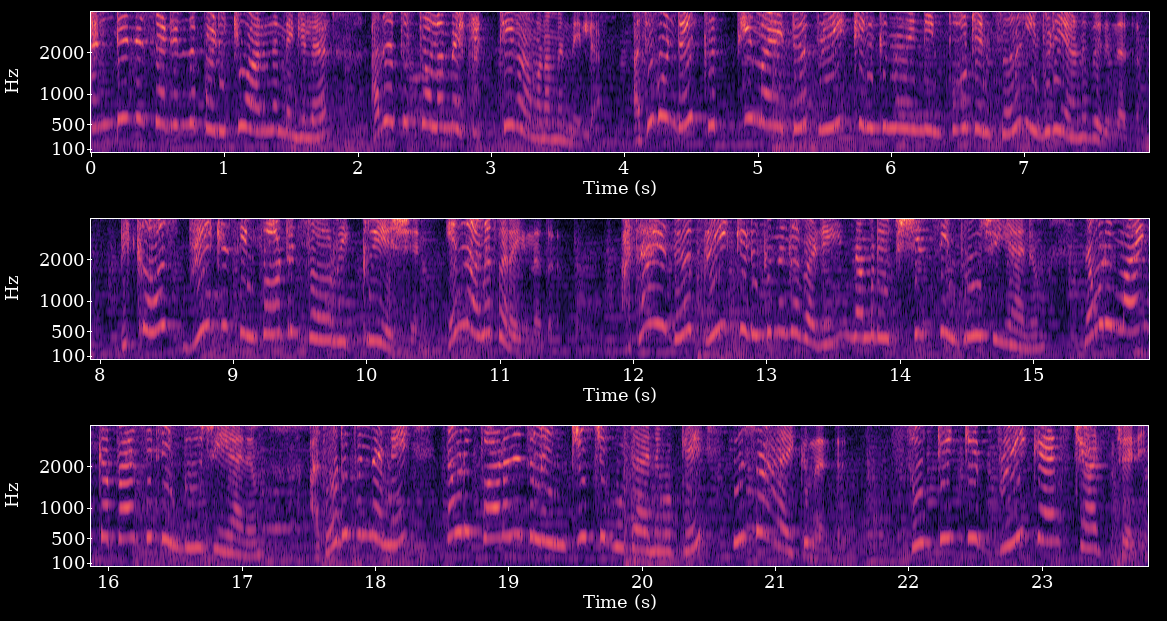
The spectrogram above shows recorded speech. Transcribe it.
കണ്ടിന്യൂസ് ആയിട്ട് പഠിക്കുവാണെന്നുണ്ടെങ്കിൽ അത് എത്രത്തോളം എഫക്റ്റീവ് ആവണമെന്നില്ല. അതുകൊണ്ട് കൃത്യമായിട്ട് ബ്രേക്ക് എടുക്കുന്നതിന്റെ ഇമ്പോർട്ടൻസ് ഇവിടെയാണ് വരുന്നത്. Because break is important for recreation എന്നാണ് പറയുന്നത്. അതായത് ബ്രേക്ക് എടുക്കുന്നത് വഴി നമ്മുടെ എഫിഷ്യൻസി ഇംപ്രൂവ് ചെയ്യാനും നമ്മുടെ മൈൻഡ് കപ്പാസിറ്റി ഇംപ്രൂവ് ചെയ്യാനും അതോടൊപ്പം തന്നെ നമ്മുടെ പഠനത്തിലുള്ള ഇൻട്രസ്റ്റ് കൂട്ടാനും ഒക്കെ ഇത് സഹായിക്കുന്നുണ്ട്. So take a break and start study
